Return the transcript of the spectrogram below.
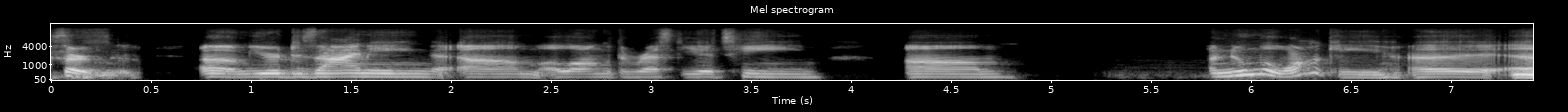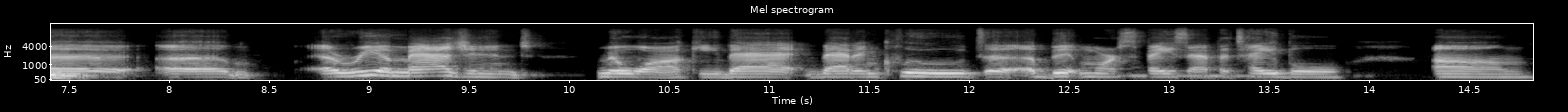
Certainly, um, you're designing um, along with the rest of your team um, a new Milwaukee, mm. a, a, a reimagined Milwaukee that that includes a, a bit more space at the table um,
